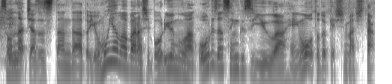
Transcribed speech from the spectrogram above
そんなジャズスタンダードよもやま話ボリューム1 All the Things You Are 編をお届けしました。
